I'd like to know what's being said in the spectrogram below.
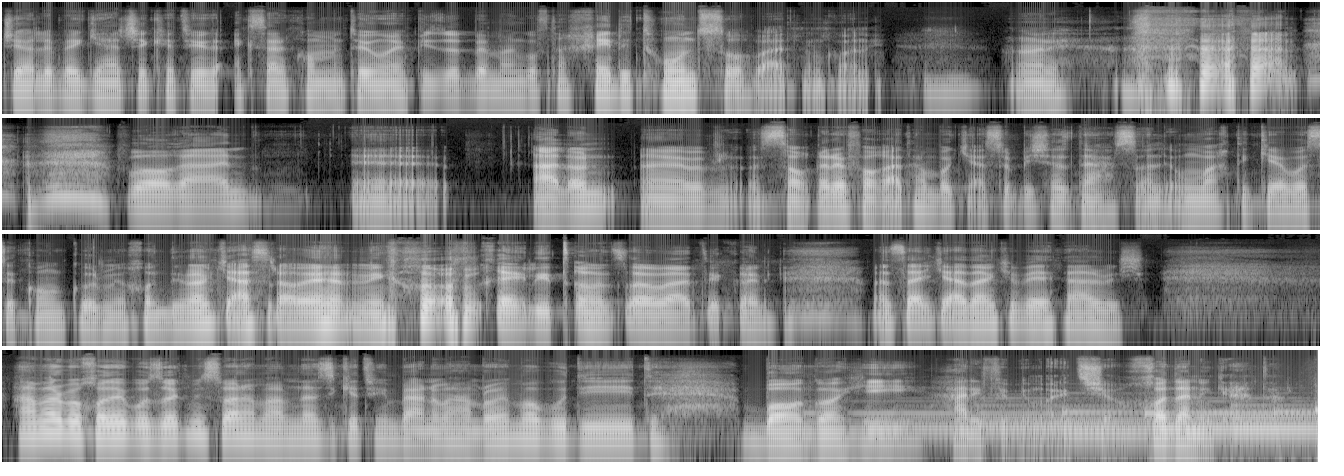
جالبه گرچه که توی اکثر کامنت های اون اپیزود به من گفتن خیلی تند صحبت می‌کنی. آره. واقعا الان ساقه رفاقت هم با کسرا بیش از ده ساله. اون وقتی که واسه کنکور میخوندیم هم کسرا به می‌گفت خیلی تون صحبت می‌کنی. من سعی کردم که بهتر بشه. همه رو به خدای بزرگ میسپارم. ممنون از که تو این برنامه همراه ما بودید. باگاهی حریف بیماریت شو. خدا نگهدار.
